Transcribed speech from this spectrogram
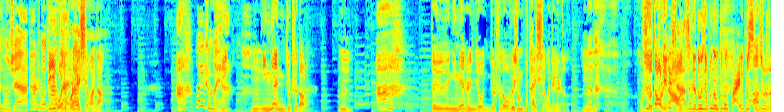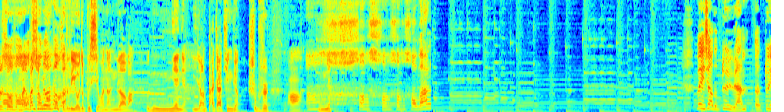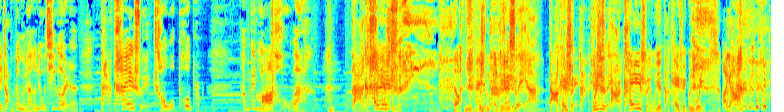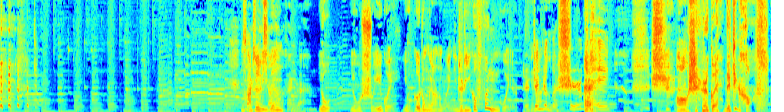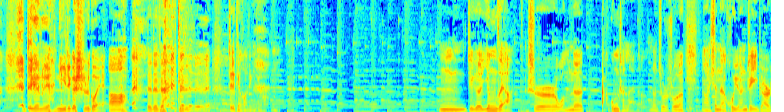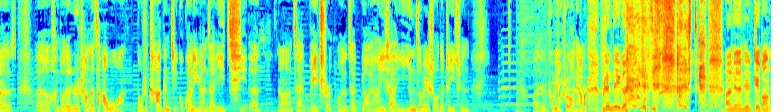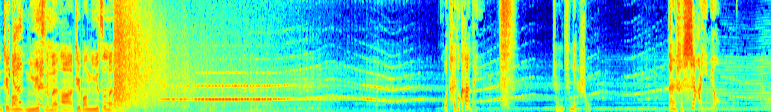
位同学啊，他说第一个我就不太喜欢他啊，为什么呀？嗯，你念你就知道了。嗯啊，对对对，你念着你就你就知道我为什么不太喜欢这个人了。嗯，我是有道理的啊，我这个东西不能不能白不行，就是就是完完全没有任何的理由就不喜欢他，你知道吧？你念念，你让大家听听，是不是啊？你念，好好好好吧。卫校的队员，呃，队长动员了六七个人，打开水朝我泼盆他们跟你有仇吧？打开水啊！你不能打开水呀？打开水，打不是打开水，我觉得打开水更过瘾。哎呀！那这里边有。有水鬼，有各种各样的鬼，你这是一个粪鬼，这是真正的屎鬼，屎哦，屎鬼，对 这个好，这个你你这个屎鬼啊，对对对 对对对对，这个挺好，这个挺好，嗯嗯，这个英子呀，是我们的大功臣来的，那就是说，啊，现在会员这一边的，呃，很多的日常的杂物啊，都是他跟几个管理员在一起的。啊，在维持，我再表扬一下以英子为首的这一群，我就特别想说老娘们儿，不是那个 啊，那那这帮这帮女子们啊，这帮女子们，我抬头看他一眼，这人挺眼熟，但是下一秒，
